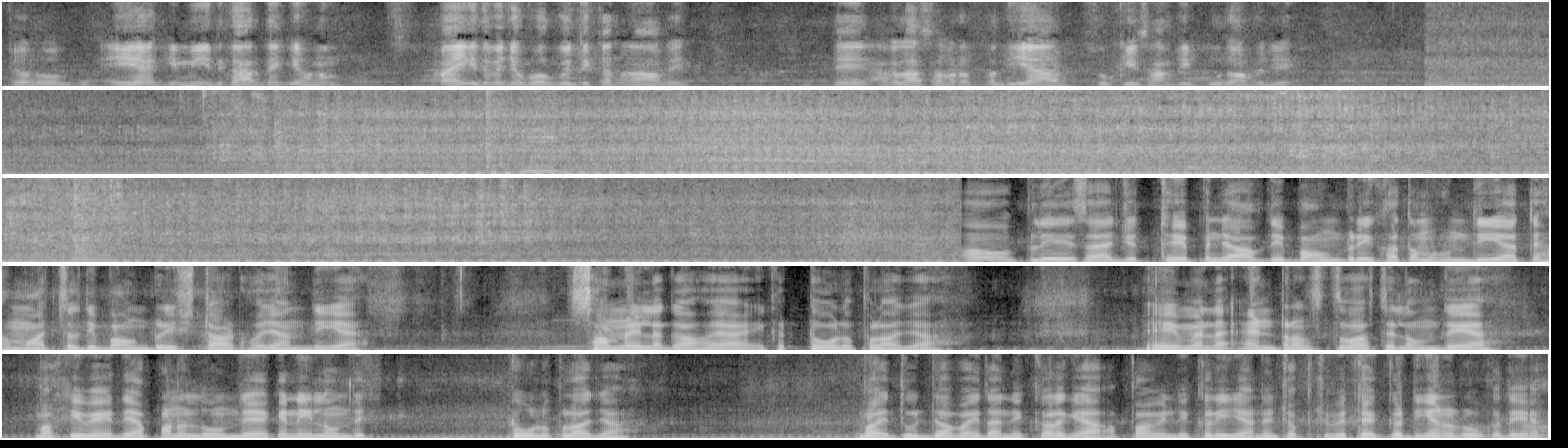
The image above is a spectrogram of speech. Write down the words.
ਚਲੋ, ਇਹ ਆ ਕਿ ਉਮੀਦ ਕਰਦੇ ਕਿ ਹੁਣ ਬਾਈਕ ਦੇ ਵਿੱਚ ਹੋਰ ਕੋਈ ਦਿੱਕਤ ਨਾ ਆਵੇ ਤੇ ਅਗਲਾ ਸਫ਼ਰ ਵਧੀਆ, ਸੁਖੀ ਸ਼ਾਂਤੀ ਪੂਰਾ ਹੋ ਜੇ ਉਹ ਪਲੇਸ ਹੈ ਜਿੱਥੇ ਪੰਜਾਬ ਦੀ ਬਾਉਂਡਰੀ ਖਤਮ ਹੁੰਦੀ ਹੈ ਤੇ ਹਿਮਾਚਲ ਦੀ ਬਾਉਂਡਰੀ ਸਟਾਰਟ ਹੋ ਜਾਂਦੀ ਹੈ। ਸਾਹਮਣੇ ਲੱਗਾ ਹੋਇਆ ਇੱਕ ਢੋਲ ਪਲਾਜ਼ਾ। ਇਹ ਮਤਲਬ ਐਂਟਰੈਂਸ ਵਾਸਤੇ ਲਾਉਂਦੇ ਆ। ਬਾਕੀ ਵੇਖਦੇ ਆਪਾਂ ਨੂੰ ਲਾਉਂਦੇ ਆ ਕਿ ਨਹੀਂ ਲਾਉਂਦੇ। Toll plaza. ਭਾਈ ਦੂਜਾ ਭਾਈ ਤਾਂ ਨਿਕਲ ਗਿਆ, ਆਪਾਂ ਵੀ ਨਿਕਲ ਹੀ ਜਾਂਦੇ ਚੁੱਪ ਚੁੱਪ ਤੇ ਗੱਡੀਆਂ ਨੂੰ ਰੋਕਦੇ ਆ।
